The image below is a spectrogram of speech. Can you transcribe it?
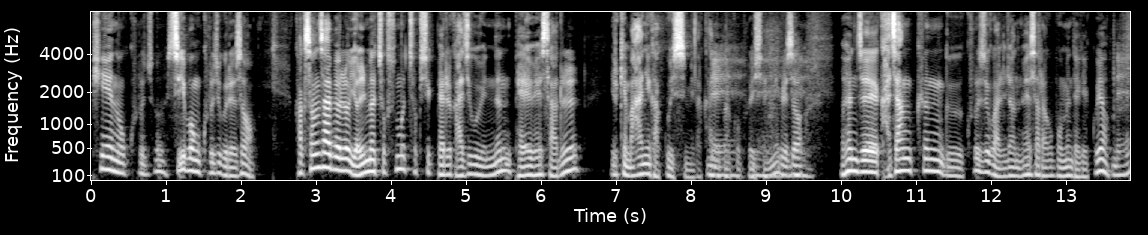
P&O 크루즈, Seabourn 크루즈 그래서 각 선사별로 열 몇 척, 스무 척씩 배를 가지고 있는 배 회사를 이렇게 많이 갖고 있습니다. 카니발 네, Corporation이. 네, 그래서 네. 현재 가장 큰 그 크루즈 관련 회사라고 보면 되겠고요. 네.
